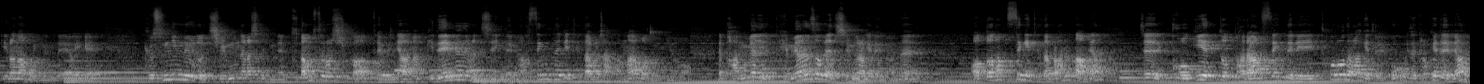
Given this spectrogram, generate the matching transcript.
일어나고 있는데요. 이게 교수님들도 질문을 하시는 게 굉장히 부담스러우실 것 같아요. 왜냐하면 비대면으로 진행되면 학생들이 대답을 잘 안 하거든요. 반면에 대면 수업에 질문을 하게 되면은 어떤 학생이 대답을 한다면 이제 거기에 또 다른 학생들이 토론을 하게 되고 이제 그렇게 되면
